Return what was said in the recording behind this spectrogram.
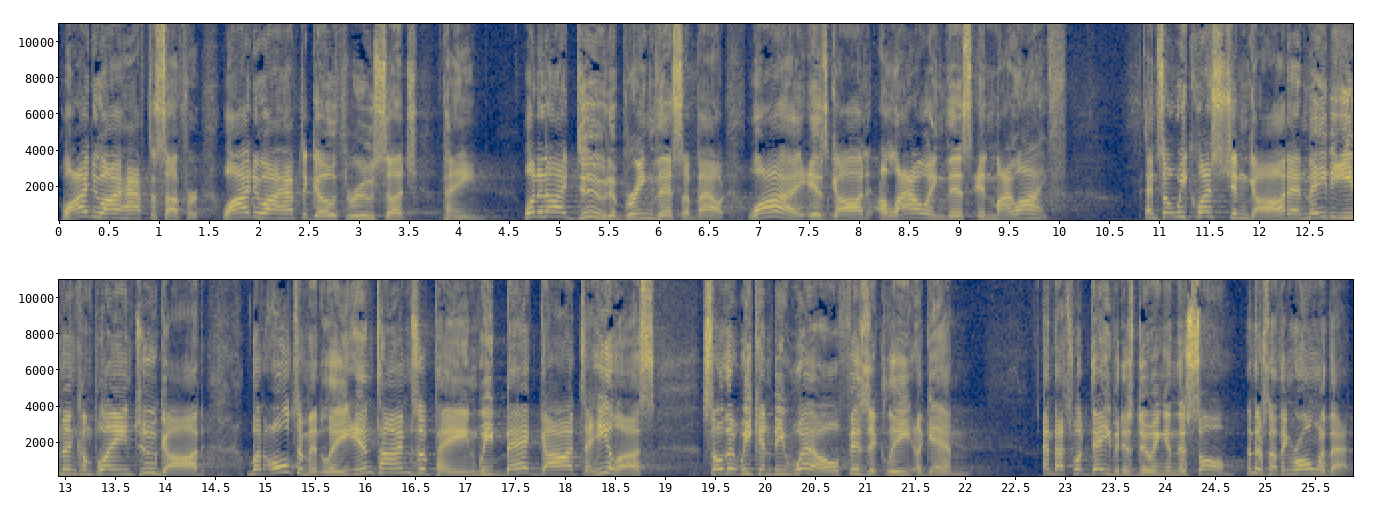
Why do I have to suffer? Why do I have to go through such pain? What did I do to bring this about? Why is God allowing this in my life? And so we question God and maybe even complain to God, but ultimately, in times of pain, we beg God to heal us so that we can be well physically again. And that's what David is doing in this psalm. And there's nothing wrong with that.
